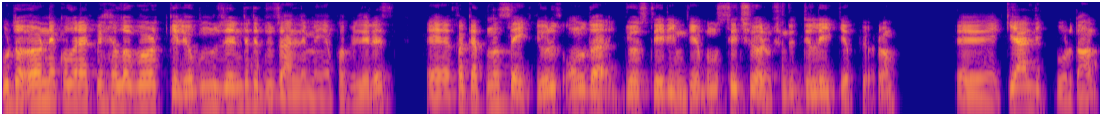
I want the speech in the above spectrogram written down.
Burada örnek olarak bir Hello World geliyor. Bunun üzerinde de düzenleme yapabiliriz. E, fakat nasıl ekliyoruz onu da göstereyim diye bunu seçiyorum. Şimdi delete yapıyorum. E, geldik buradan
